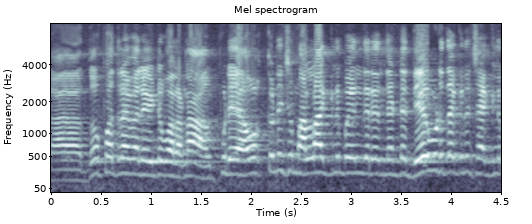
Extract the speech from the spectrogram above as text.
ఆ, ధూపద్రవ్యాలు వేయటం వలన ఇప్పుడు ఒక్కడి నుంచి మళ్ళీ అగ్ని బయలుదేరిందంటే దేవుడి దగ్గర నుంచి అగ్ని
